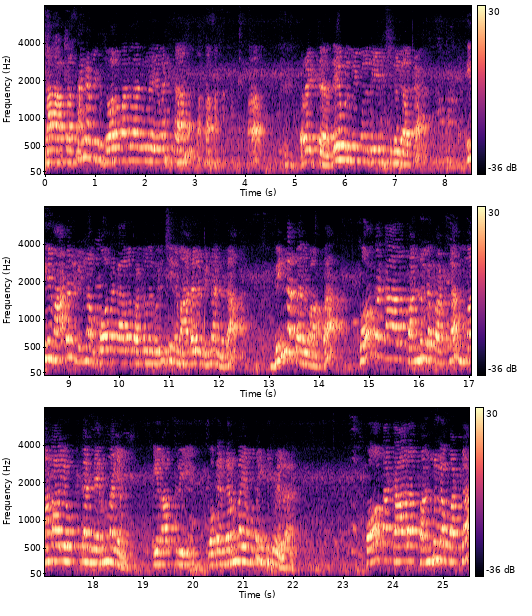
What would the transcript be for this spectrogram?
నా ప్రసంగం మీకు జోలపాటలాగా ఉందా ఏమంటా రైట్. దేవుడు మిమ్మల్ని దీవించును కాక ఇన్ని మాటలు విన్నాం కోతకాల పండుగ గురించి ఇన్ని మాటలు విన్నాం కదా. విన్న తరువాత కోతకాల పండుగ పట్ల మన యొక్క నిర్ణయం. ఈ రాత్రి ఒక నిర్ణయంతో ఇంటికి వెళ్ళాలి. కోతకాల పండుగ పట్ల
